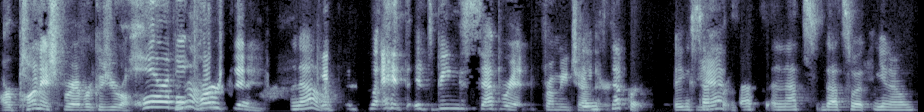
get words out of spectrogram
are punished forever because you're a horrible no. person. No. It's, it's, being separate from each being other. Separate being separate. Yes. That's and that's that's what you know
